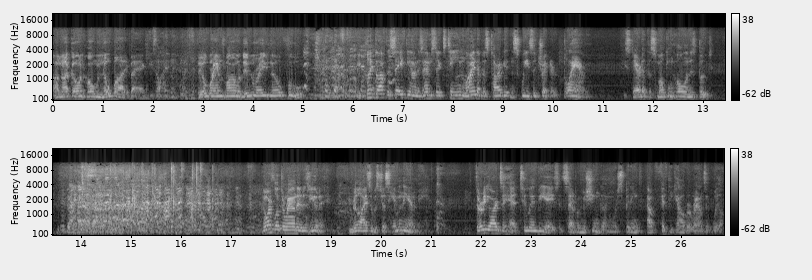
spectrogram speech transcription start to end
I'm not going home in no body bag, he thought. Bill Gramm's mama didn't raise no fool. He clicked off the safety on his M16, lined up his target, and squeezed the trigger. Blam! He stared at the smoking hole in his boot. North looked around at his unit. He realized it was just him and the enemy. Thirty yards ahead, two NVAs had set up a machine gun and were spitting out 50 caliber rounds at will.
